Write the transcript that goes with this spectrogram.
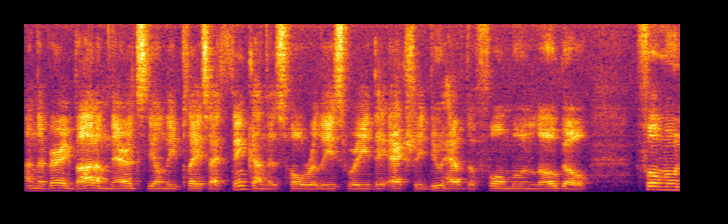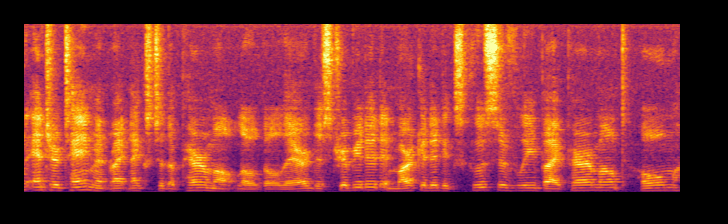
On the very bottom there, it's the only place I think on this whole release where they actually do have the Full Moon logo. Full Moon Entertainment right next to the Paramount logo there, distributed and marketed exclusively by Paramount Home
